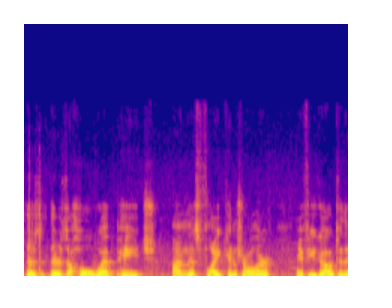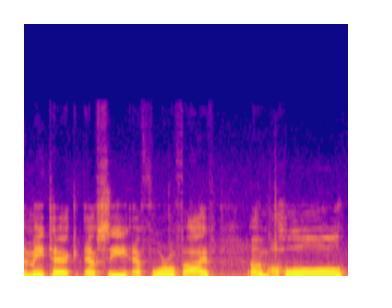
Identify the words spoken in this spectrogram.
there's there's a whole web page on this flight controller. If you go to the Matek FC F405, um, a whole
